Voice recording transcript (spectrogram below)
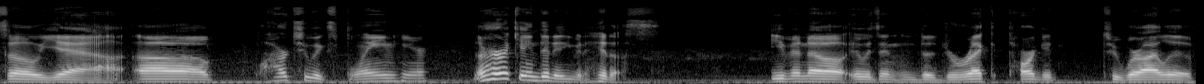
So yeah, uh, hard to explain here. The hurricane didn't even hit us, even though it was in the direct target to where I live.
